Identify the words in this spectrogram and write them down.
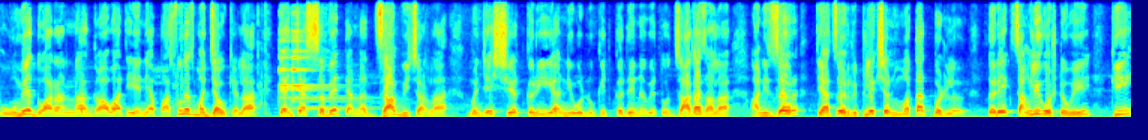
उमेदवारांना गावात येण्यापासूनच मज्जाव केला. त्यांच्या सभेत त्यांना जाब विचारला. म्हणजे शेतकरी या निवडणुकीत कधी नव्हे तो जागा झाला. आणि जर त्याचं रिफ्लेक्शन मतात पडलं तर एक चांगली गोष्ट होईल की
